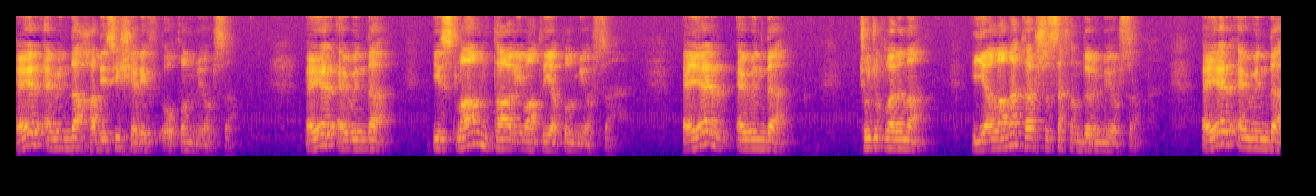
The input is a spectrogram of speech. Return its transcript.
eğer evinde hadisi şerif okunmuyorsa, eğer evinde İslam talimatı yapılmıyorsa, eğer evinde çocuklarına yalana karşı sakındırmıyorsan, eğer evinde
